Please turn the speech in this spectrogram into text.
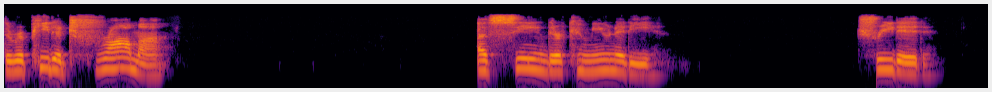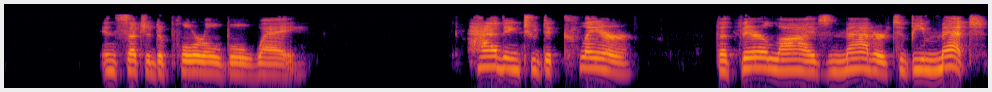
the repeated trauma of seeing their community treated in such a deplorable way, having to declare that their lives matter to be met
